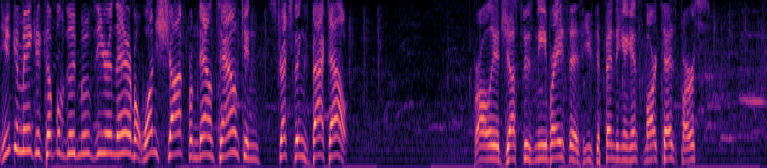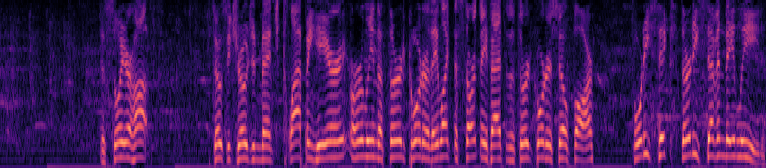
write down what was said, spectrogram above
You can make a couple good moves here and there, but one shot from downtown can stretch things back out. Brawley adjusts his knee brace as he's defending against Martez Burse. To Sawyer Huff. Potosi Trojan bench clapping here early in the third quarter. They like the start they've had to the third quarter so far. 46 37 they lead.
